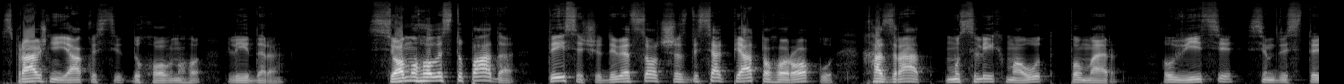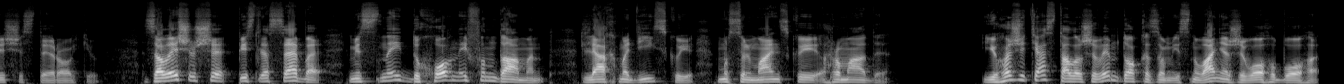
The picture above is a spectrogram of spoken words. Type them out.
справжні якості духовного лідера. 7 листопада 1965 року Хазрат Мусліх Мауд помер у віці 76 років, залишивши після себе міцний духовний фундамент для Ахмадійської мусульманської громади. Його життя стало живим доказом існування живого Бога,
